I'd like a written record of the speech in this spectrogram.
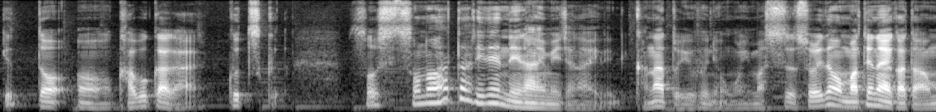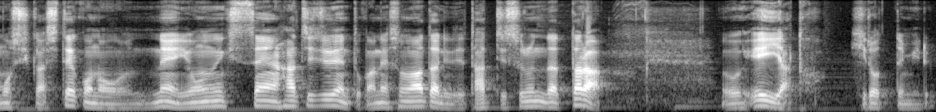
ギュッと株価がくっつく。そそのあたりで狙い目じゃないかなというふうに思います。それでも待てない方はもしかしてこのね、4080円とかね、そのあたりでタッチするんだったら、えいやと拾ってみる。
